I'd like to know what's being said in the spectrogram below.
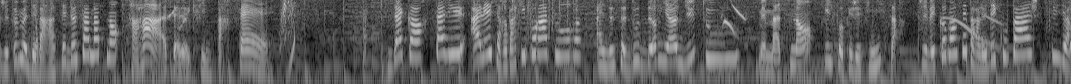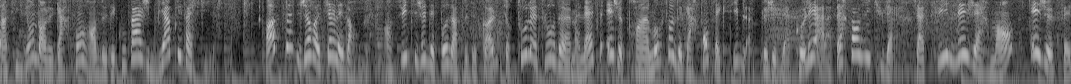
je peux me débarrasser de ça maintenant. Haha, c'est le crime parfait. D'accord, salut Allez, c'est reparti pour un tour Elle ne se doute de rien du tout Mais maintenant, il faut que je finisse ça. Je vais commencer par le découpage. Plusieurs incisions dans le carton rendent le découpage bien plus facile. Hop, je retire les angles. Ensuite, je dépose un peu de colle sur tout le tour de la manette et je prends un morceau de carton flexible que je viens coller à la perpendiculaire. J'appuie légèrement et je fais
